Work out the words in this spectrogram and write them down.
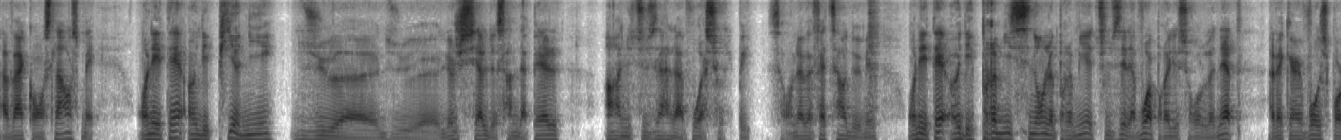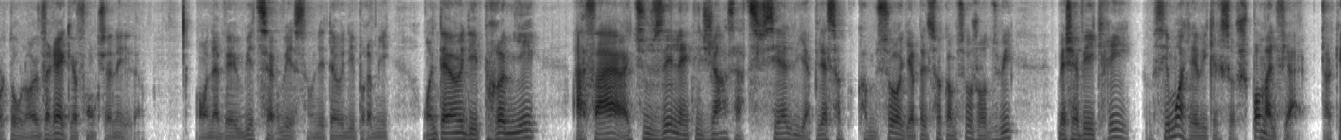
avant qu'on se lance, mais on était un des pionniers du, euh, euh, logiciel de centre d'appel en utilisant la voix sur IP. on avait fait ça en 2000. On était un des premiers, sinon le premier, à utiliser la voix pour aller sur le net avec un voice portal, un vrai qui a fonctionné. On avait huit services. On était un des premiers. On était un des premiers à faire, à utiliser l'intelligence artificielle. Ils appelaient ça comme ça. Ils appellent ça comme ça aujourd'hui. Mais j'avais écrit, c'est moi qui avais écrit ça. Je suis pas mal fier. OK?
